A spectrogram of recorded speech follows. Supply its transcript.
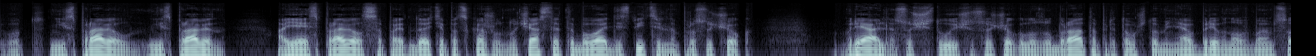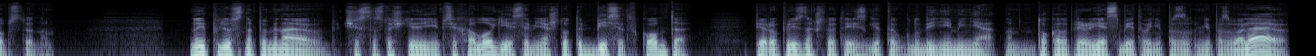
вот не исправил, не исправен, а я исправился, поэтому давайте подскажу. Но часто это бывает действительно про сучок. Реально существующий сучок глазу брата, при том, что у меня бревно в моем собственном. Ну и плюс, напоминаю, чисто с точки зрения психологии, если меня что-то бесит в ком-то, первый признак, что это есть где-то в глубине меня. Только, например, я себе этого не, поз- не позволяю,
